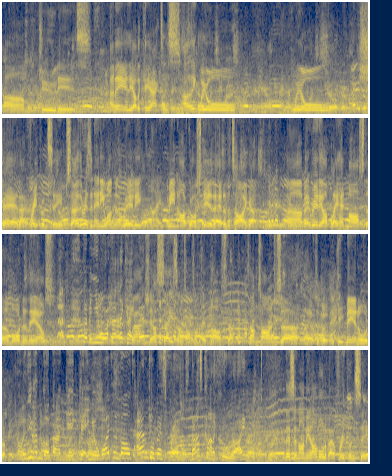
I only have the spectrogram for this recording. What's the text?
um, Jude is, and any of the other key actors. I think we all we all share that frequency. So there isn't anyone that really. I mean, I've got to steer the head of the tiger, uh, but really I play headmaster more than anything else. I mean, you wore a hat and a cape Well, actually, I say sometimes I'm headmaster. Sometimes uh, they have to put, keep me in order. Well, you haven't got a bad gig getting your wife involved and your best friend. That's kind of cool, right? Listen, I mean, I'm all about frequency,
